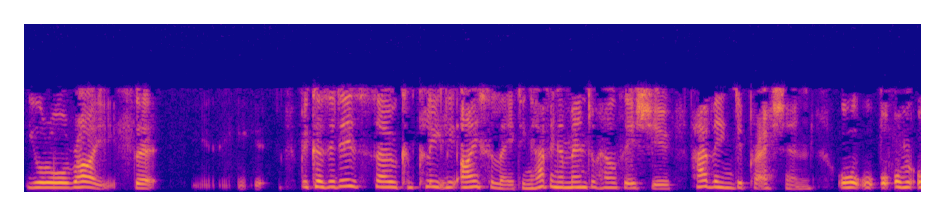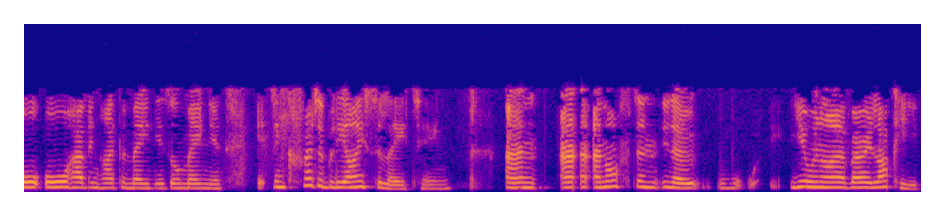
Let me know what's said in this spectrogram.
you're all right. That because it is so completely isolating. Having a mental health issue, having depression, or or, or, or having hypomanias or manias, it's incredibly isolating. And and often, you know, you and I are very lucky.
